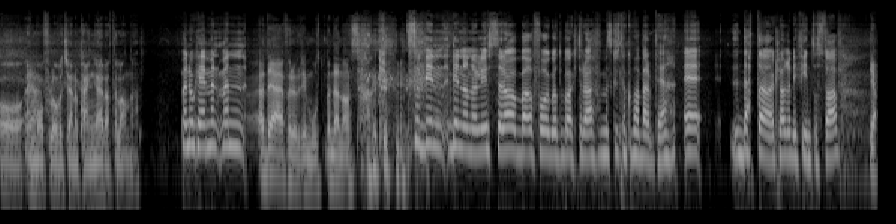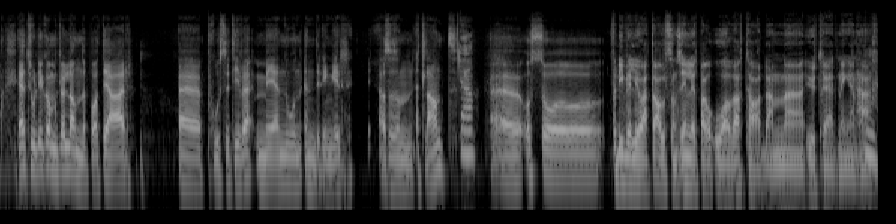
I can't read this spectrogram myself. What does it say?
Og en Ja. må få lov å tjene penger i dette landet. Men ok, men, men Ja, det er jeg for øvrig imot, men det er en annen sak. Så din, din analyse, da, bare for å gå tilbake til det, for vi skulle snakke om Arbeiderpartiet. Eh, dette klarer de fint å stå av. Ja, jeg tror de kommer til å lande på at de er eh, positive med noen endringer. Altså sånn et eller annet. Ja. Uh, og så For de vil jo etter all sannsynlighet bare overta denne utredningen her,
